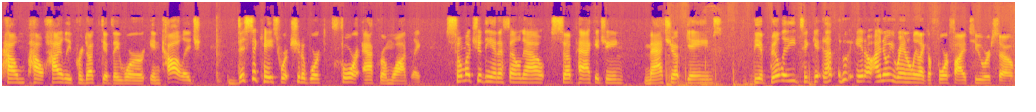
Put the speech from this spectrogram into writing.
how how highly productive they were in college. This is a case where it should have worked for Akrum Wadley. So much of the NFL now, sub packaging, matchup games, the ability to get, you know, I know he ran only like a 4.52 or so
